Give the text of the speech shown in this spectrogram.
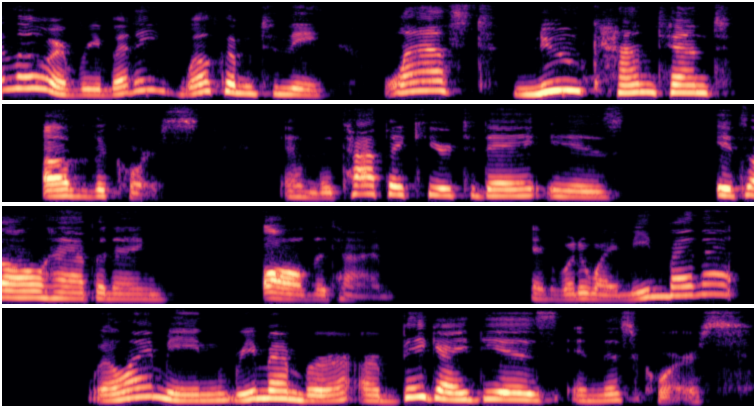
Hello, everybody. Welcome to the last new content of the course. And the topic here today is it's all happening all the time. And what do I mean by that? Well, I mean, remember, our big ideas in this course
